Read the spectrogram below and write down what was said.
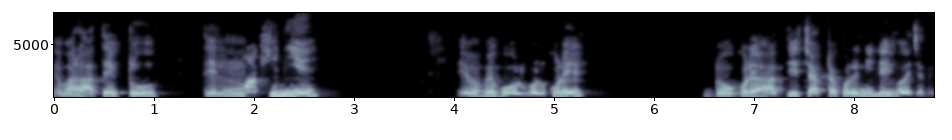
এবার হাতে একটু তেল মাখিয়ে নিয়ে এভাবে গোল গোল করে ডো করে হাত দিয়ে চাপটা করে নিলেই হয়ে যাবে।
